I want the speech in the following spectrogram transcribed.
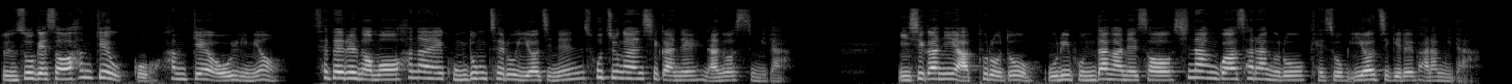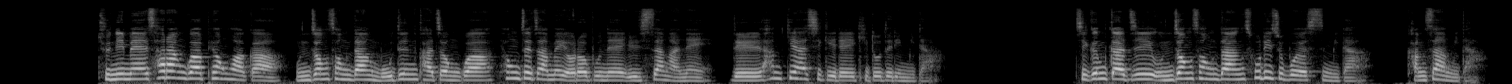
눈 속에서 함께 웃고 함께 어울리며 세대를 넘어 하나의 공동체로 이어지는 소중한 시간을 나누었습니다. 이 시간이 앞으로도 우리 본당 안에서 신앙과 사랑으로 계속 이어지기를 바랍니다. 주님의 사랑과 평화가 운정성당 모든 가정과 형제자매 여러분의 일상 안에 늘 함께 하시기를 기도드립니다. 지금까지 운정성당 소리주보였습니다. 감사합니다.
